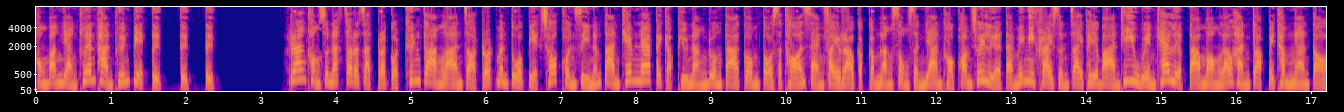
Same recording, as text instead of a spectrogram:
ของบางอย่างเคลื่อนผ่านพื้นเปียกตึก ตึก ตึก ร่างของสุนัขจรจัดปรากฏขึ้นกลางลานจอดรถมันตัวเปียกโชกขนสีน้ำตาลเข้มแนบไปกับผิวหนังดวงตากลมโตสะท้อนแสงไฟราวกับกำลังส่งสัญญาณขอความช่วยเหลือ แต่ไม่มีใครสนใจพยาบาลที่อยู่เวรแค่เหลือบตามองแล้วหันกลับไปทำงานต่อ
